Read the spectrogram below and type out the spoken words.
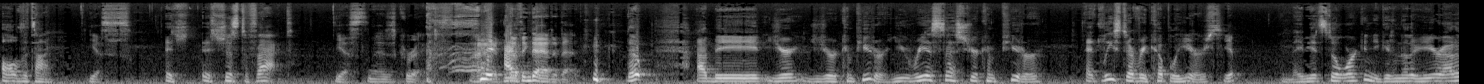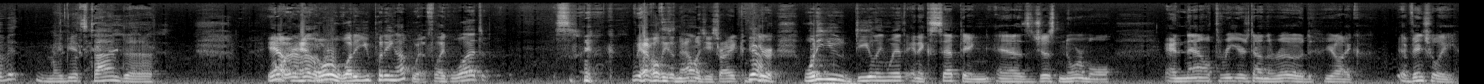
all the time. Yes, It's it's just a fact. yes, that is correct. I have nothing to add to that. Nope. I mean, your your computer. You reassess your computer at least every couple of years. yep. Maybe it's still working. You get another year out of it. Maybe it's time to. Yeah, Or or what are you putting up with? Like what? we have all these analogies, right? Computer. What are you dealing with and accepting as just normal? And now, three years down the road, you're like, eventually,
